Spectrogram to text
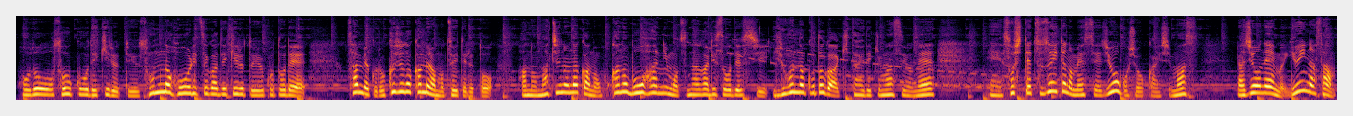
歩道を走行できるというそんな法律ができるということで360度カメラもついてるとあの街の中の他の防犯にもつながりそうですしいろんなことが期待できますよね、えー、そして続いてのメッセージをご紹介します。ラジオネームゆいなさん。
